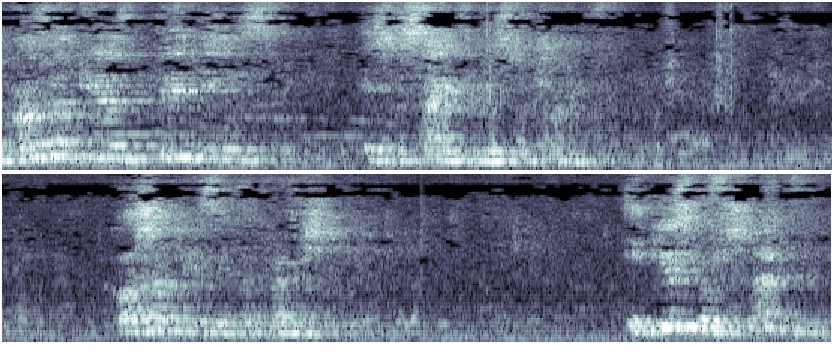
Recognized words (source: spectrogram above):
Of corruption. Corruption kills three things a society needs to thrive. Corruption kills entrepreneurship. It kills professionalism.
